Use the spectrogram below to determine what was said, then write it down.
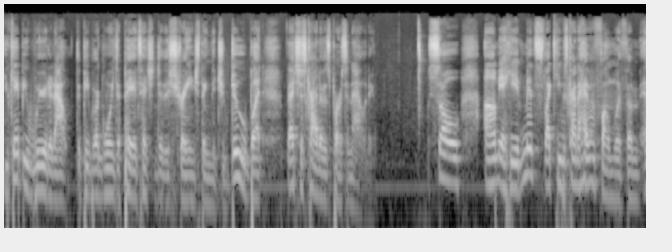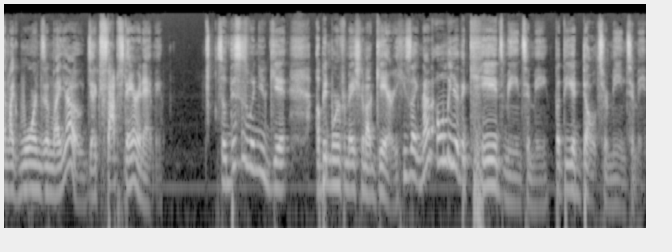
You can't be weirded out that people are going to pay attention to this strange thing that you do, but that's just kind of his personality. So, um, yeah, he admits like he was kind of having fun with them and like warns him like, "Yo, stop staring at me." So this is when you get a bit more information about Gary. He's like, not only are the kids mean to me, but the adults are mean to me.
